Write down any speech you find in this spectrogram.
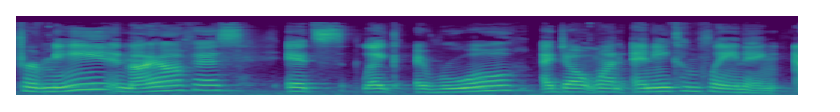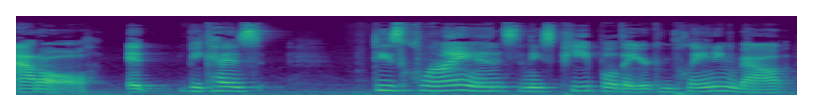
For me in my office, it's like a rule. I don't want any complaining at all. It because these clients and these people that you're complaining about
